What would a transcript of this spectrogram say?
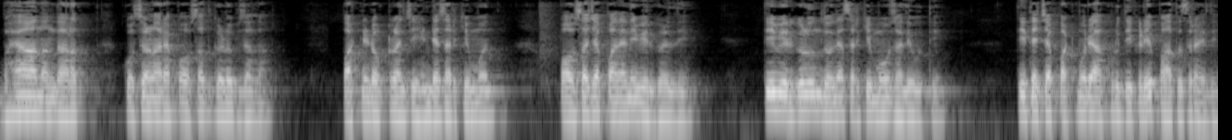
भयान अंधारात कोसळणाऱ्या पावसात गडप झाला. पाटणे डॉक्टरांचे हिंड्यासारखे मन पावसाच्या पाण्याने विरघळले. ते विरघळून लोण्यासारखे मऊ झाले होते. ते त्याच्या पाठमोऱ्या आकृतीकडे पाहतच राहिले.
